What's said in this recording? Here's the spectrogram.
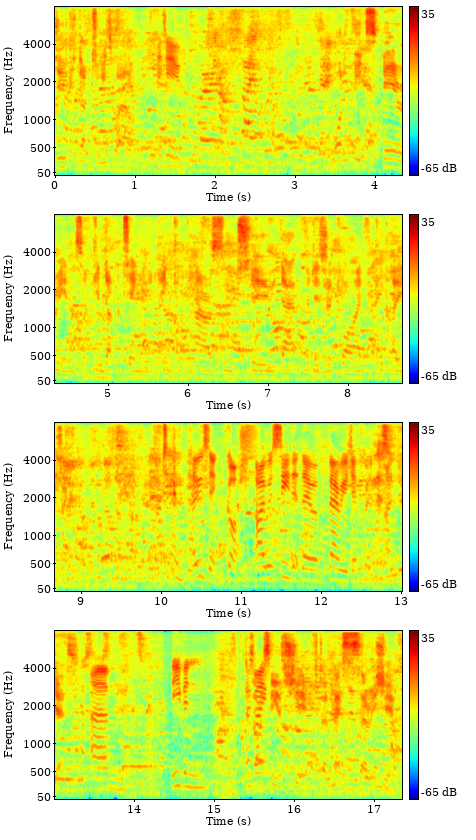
do conducting as well. I do. What is the experience of conducting in comparison to that that is required for composing? To composing, gosh, I would see that they were very different. Yes. Um, even Because I see a shift, a necessary shift,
